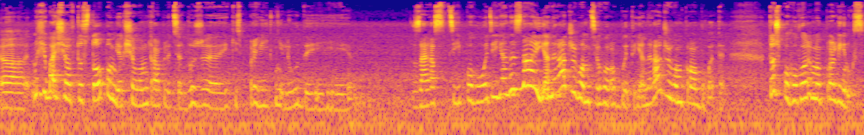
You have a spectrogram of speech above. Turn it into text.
Е, Ну, хіба що автостопом, якщо вам трапляться дуже якісь привітні люди і зараз в цій погоді, я не знаю, я не раджу вам цього робити, я не раджу вам пробувати. Тож поговоримо про.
